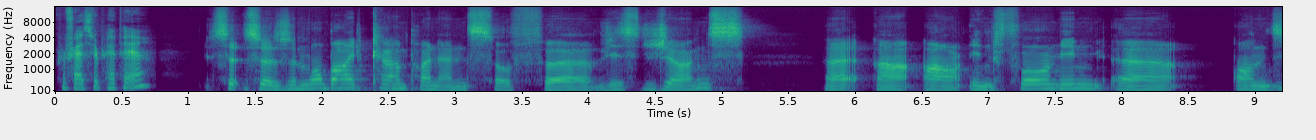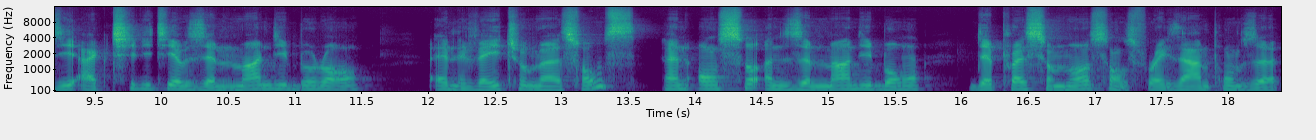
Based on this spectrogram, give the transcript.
Professor Pepin? So, so the mobile components of uh, these joints uh, are, are, informing uh, on the activity of the mandibular elevator muscles and also on the mandible depressor muscles, for example, the,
